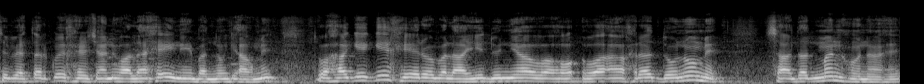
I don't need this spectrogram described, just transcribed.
سے بہتر کوئی خیر چاہنے والا ہے ہی نہیں بندوں کے حق میں۔ تو حقیقی خیر و بلائی دنیا و آخرت دونوں میں سعادت مند ہونا ہے۔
